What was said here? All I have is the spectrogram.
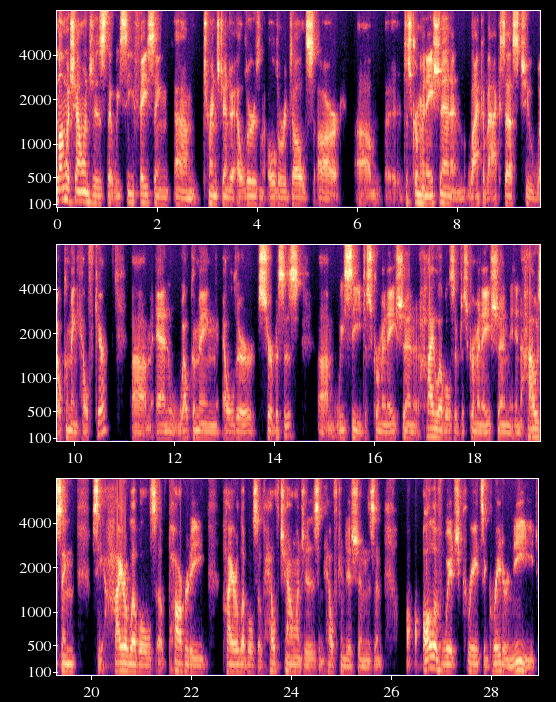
Among the challenges that we see facing um, transgender elders and older adults are um, discrimination and lack of access to welcoming healthcare um, and welcoming elder services. Um, we see discrimination high levels of discrimination in housing, we see higher levels of poverty, higher levels of health challenges and health conditions, and all of which creates a greater need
